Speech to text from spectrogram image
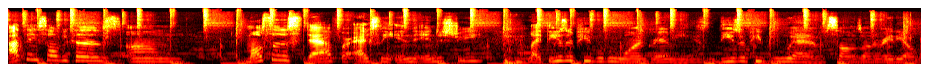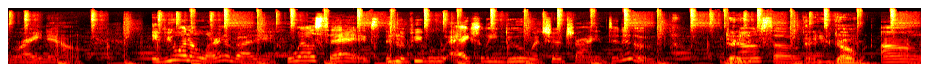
I think so because um, most of the staff are actually in the industry. Mhm. Like these are people who won Grammys. These are people who have songs on the radio right now. If you want to learn about it, who else ask than the people who actually do what you're trying to do? There you know, you, so there you go. um,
